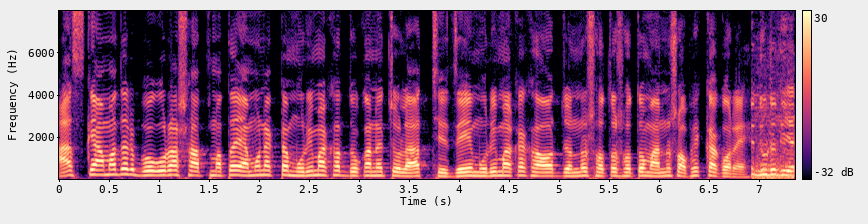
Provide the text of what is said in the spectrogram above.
আজকে আমাদের বগুড়া সাতমাথায় এমন একটা মুড়ি মাখার দোকানে চলে আসছে যে মুড়ি মাখা খাওয়ার জন্য শত শত মানুষ অপেক্ষা করে। দুটো দিয়ে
